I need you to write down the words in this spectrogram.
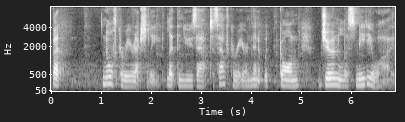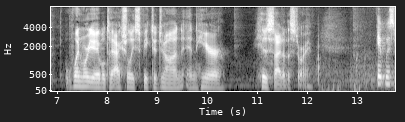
But North Korea had actually let the news out to South Korea, and then it would go on journalist media wide. When were you able to actually speak to John and hear his side of the story? It was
